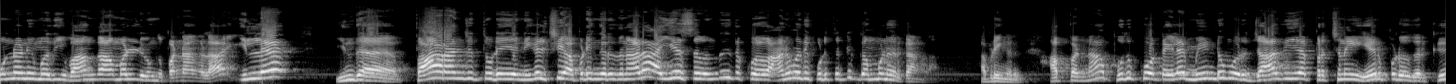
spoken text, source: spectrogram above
முன்னனுமதி வாங்காமல் இவங்க பண்ணாங்களா? இல்லை இந்த பாரஞ்சத்துடைய நிகழ்ச்சி அப்படிங்கிறதுனால ஐஎஸ் வந்து இதுக்கு அனுமதி கொடுத்துட்டு கம்முன்னு இருக்காங்களா அப்படிங்கிறது. அப்படின்னா புதுக்கோட்டையில மீண்டும் ஒரு ஜாதிய பிரச்சனை ஏற்படுவதற்கு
